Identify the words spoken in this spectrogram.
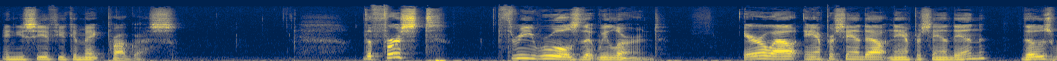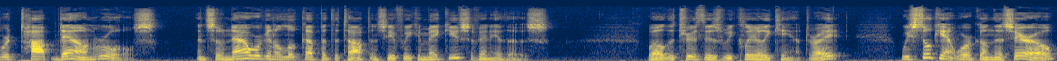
and you see if you can make progress. The first three rules that we learned arrow out, ampersand out, and ampersand in those were top down rules. And so now we're going to look up at the top and see if we can make use of any of those. Well, the truth is we clearly can't, right? We still can't work on this arrow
